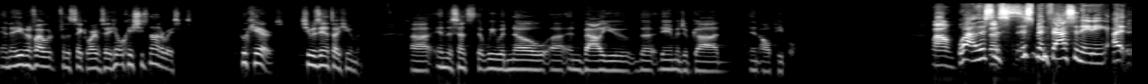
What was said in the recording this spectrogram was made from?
and even if I would, for the sake of argument, say, okay, she's not a racist, who cares? She was anti-human uh, in the sense that we would know uh, and value the the image of God in all people. Wow. Wow, this That's, is this has been fascinating. I,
